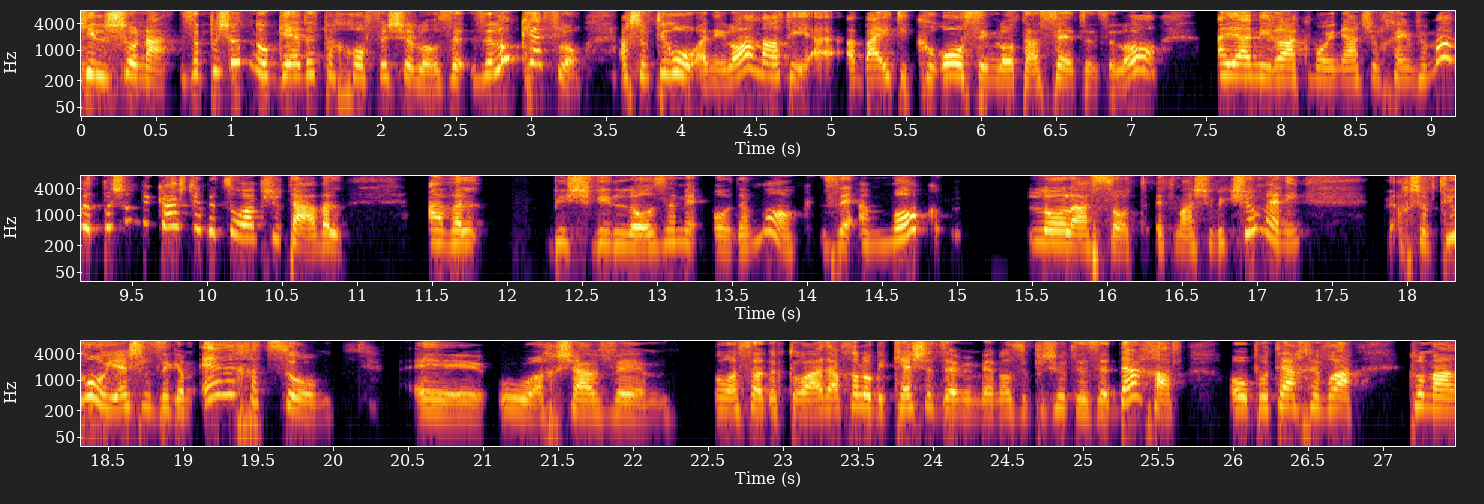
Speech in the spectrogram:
כלשונה, זה פשוט נוגד את החופש שלו, זה, זה לא כיף לו. עכשיו תראו, אני לא אמרתי, הבית יקרוס אם לא תעשה את זה, זה לא היה נראה כמו עניין של חיים ומוות, פשוט ביקשתי בצורה פשוטה, אבל, אבל בשבילו זה מאוד עמוק. זה עמוק לא לעשות את מה שביקשו ממני. עכשיו תראו, יש לזה גם ערך עצום. אה, הוא עכשיו, אה, הוא עשה דוקטורט, אף אחד לא ביקש את זה ממנו, זה פשוט איזה דחף, או הוא פותח חברה. כלומר,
